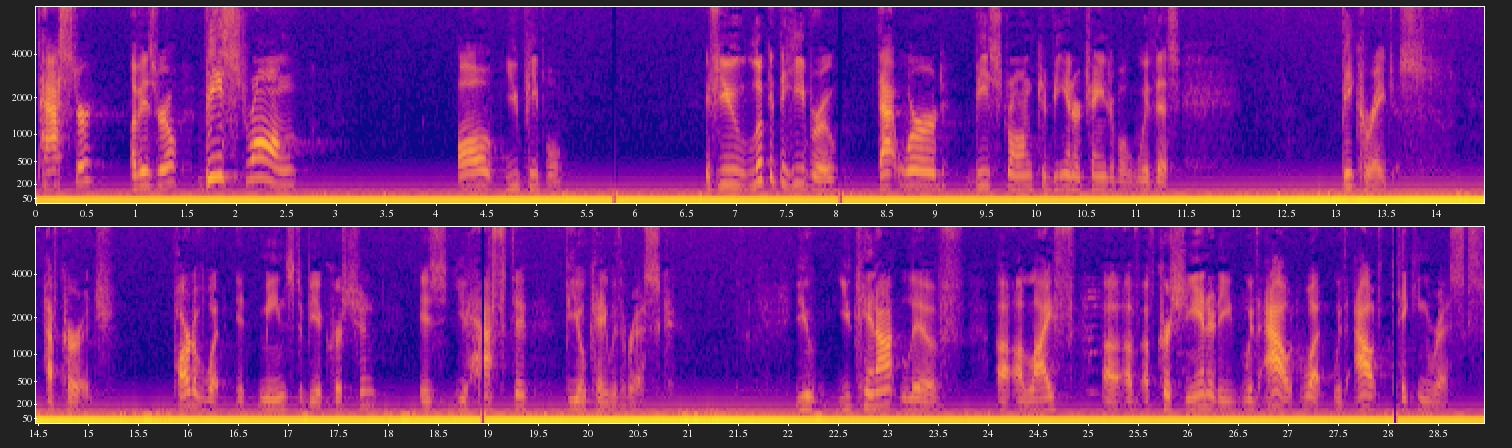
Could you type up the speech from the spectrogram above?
pastor of Israel. Be strong, all you people. If you look at the Hebrew, that word be strong could be interchangeable with this be courageous, have courage. Part of what it means to be a Christian is you have to be okay with risk. You, you cannot live a, a life uh, of, of Christianity without what? Without taking risks.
